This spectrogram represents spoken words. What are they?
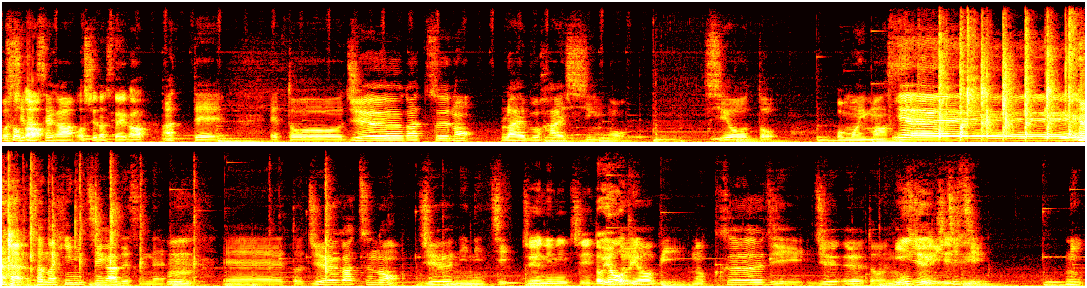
えっとお知らせがお知らせが、あってえっと10月のライブ配信をしようと思います。イエーイ。その日にちがですね、うん、えっと10月の12日。12日土曜日。土曜日の9時10、えー、と21時に。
